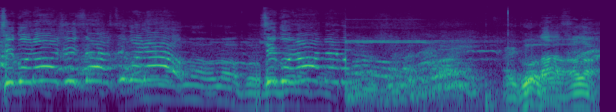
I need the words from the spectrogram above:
Segurou, José, segurou! Segurou, meu irmão! Aí, gol lá, olha lá.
